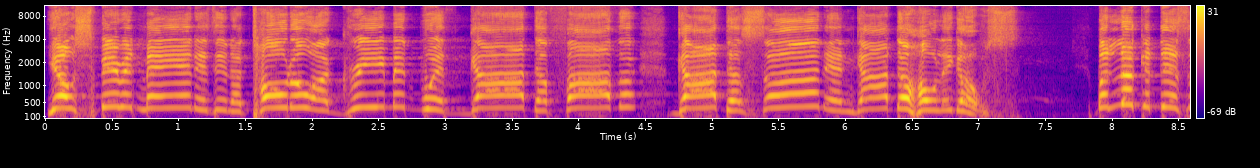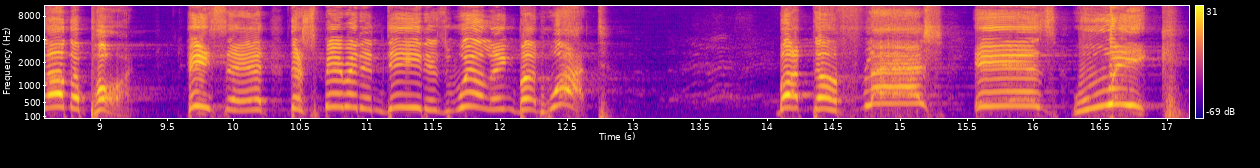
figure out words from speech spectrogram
Your spirit man is in a total agreement with God the Father, God the Son, and God the Holy Ghost. But look at this other part. He said, The spirit indeed is willing, but what? But the flesh is weak.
